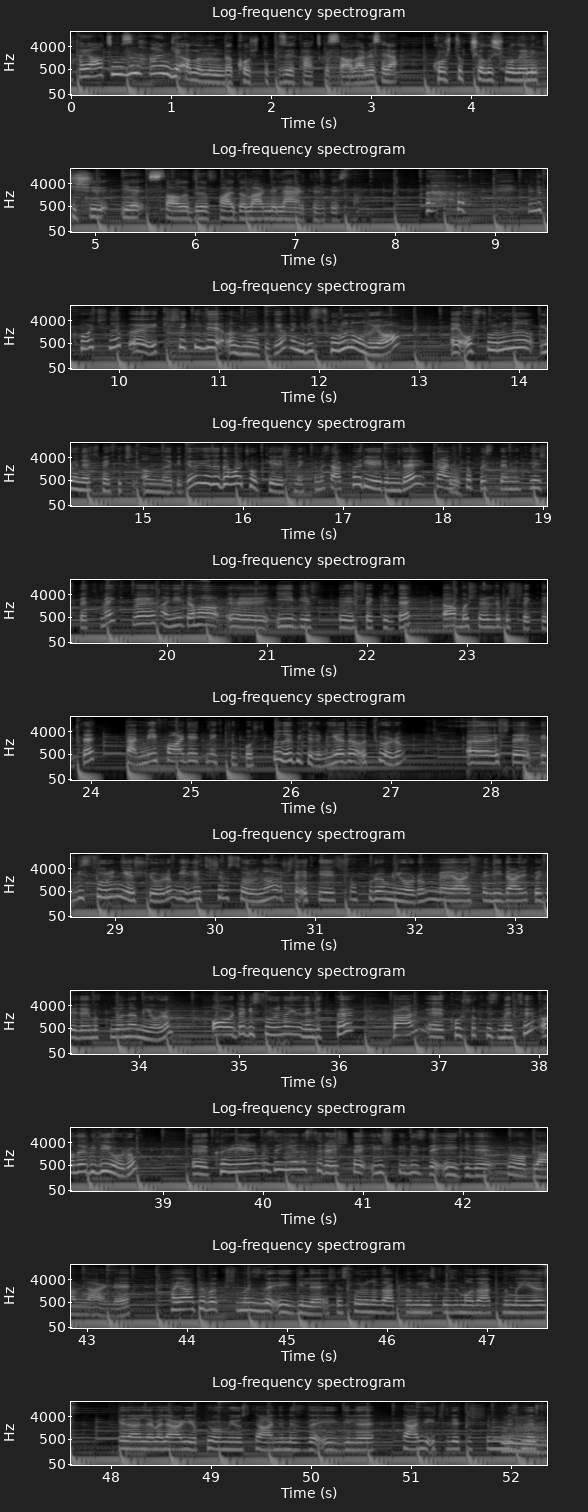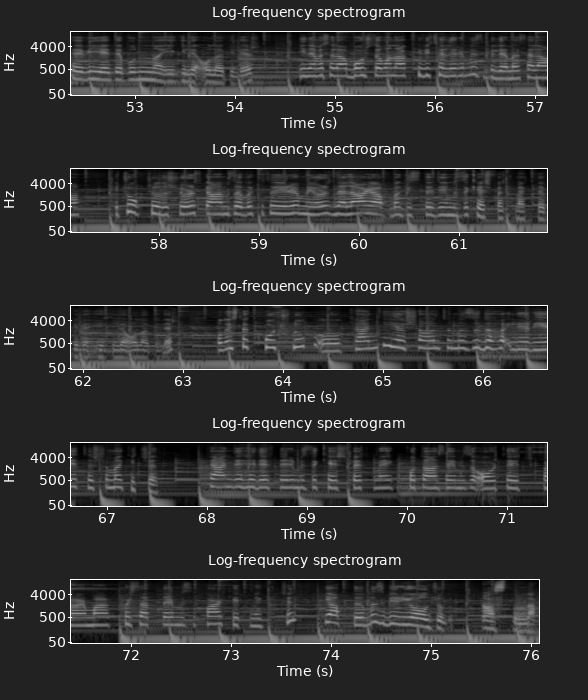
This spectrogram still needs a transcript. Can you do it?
Hayatımızın hangi alanında koçluk bize katkı sağlar? Mesela koçluk çalışmalarının kişiye sağladığı faydalar nelerdir desem? Şimdi koçluk e, iki şekilde alınabiliyor. Hani bir sorun oluyor. e, o sorunu yönetmek için alınabiliyor ya da daha çok gelişmek için. Mesela kariyerimde kendi Hı. kapasitemi keşfetmek ve hani daha e, iyi bir e, şekilde, daha başarılı bir şekilde kendimi ifade etmek için koçluk alabilirim. Ya da atıyorum e, işte bir, bir sorun yaşıyorum, bir iletişim sorunu, işte etkili iletişim kuramıyorum veya işte liderlik becerilerimi kullanamıyorum. Orada bir soruna yönelik de ben e, koçluk hizmeti alabiliyorum. E, kariyerimizin yanı sıra işte ilişkimizle ilgili problemlerle, hayata bakışımızla ilgili işte sorun odaklı mıyız, çözüm odaklı mıyız, genellemeler yapıyor muyuz kendimizle ilgili, kendi iç iletişimimiz ne Hmm. seviyede bununla ilgili olabilir. Yine mesela boş zaman aktivitelerimiz bile mesela çok çalışıyoruz, kendimize vakit ayıramıyoruz. Neler yapmak istediğimizi keşfetmekle bile ilgili olabilir. Dolayısıyla koçluk kendi yaşantımızı daha ileriye taşımak için, kendi hedeflerimizi keşfetmek, potansiyelimizi ortaya çıkarmak, fırsatlarımızı fark etmek için yaptığımız bir yolculuk. Aslında.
